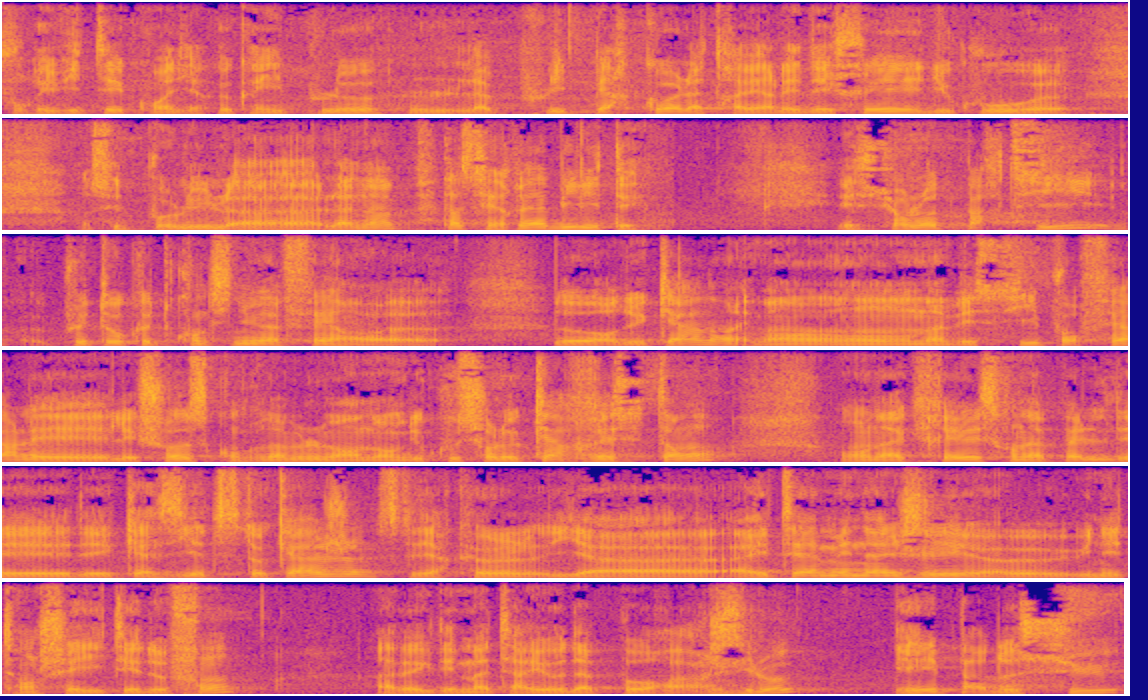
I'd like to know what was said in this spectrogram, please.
pour éviter qu'on va dire que quand il pleut, la pluie percole à travers les déchets et du coup ensuite pollue la, la nappe. Ça c'est réhabilité. Et sur l'autre partie, plutôt que de continuer à faire euh, dehors du cadre, eh ben, on investit pour faire les, les, choses convenablement. Donc du coup, sur le quart restant, on a créé ce qu'on appelle des, des, casiers de stockage, c'est-à-dire qu'il a, a été aménagé euh, une étanchéité de fond avec des matériaux d'apport argileux. Et par-dessus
